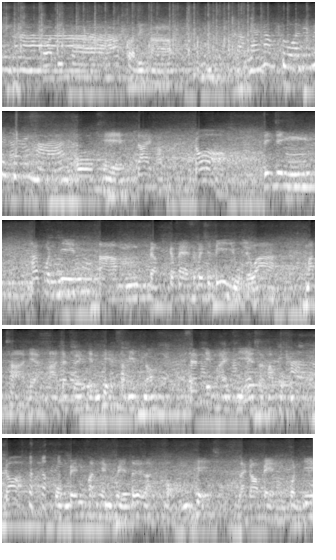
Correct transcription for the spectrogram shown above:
ดีค่ะสวัสดีครับ สวัสดีครับ แนะนำตัวนิดนึงได้ไหมคะ โอเค ได้ครับ ก็จริงๆ ถ้าคนที่ตามแบบกาแฟสเปเชียลตี้อยู่หรือว่ามัทฉะเนี่ย อาจจะเคยเห็นเพจสมิธเนาะ Z M I T S อะครับผม ค่ะ ก็ผมเป็นคอนเทนต์ครีเอเตอร์หลักของเพจ แล้วก็เป็นคนที่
